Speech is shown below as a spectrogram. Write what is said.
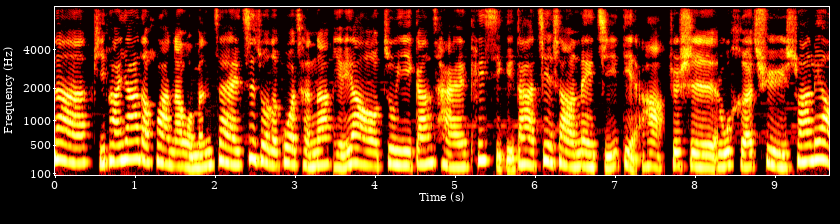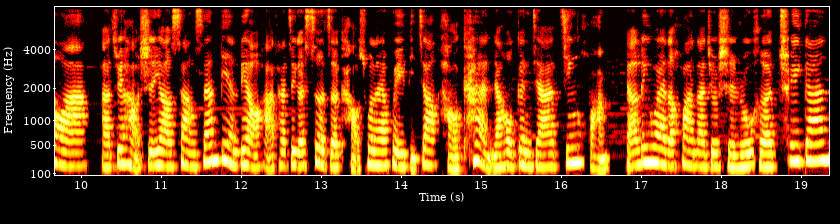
那琵琶鸭的话呢，我们在制作的过程呢，也要注意刚才 Casey 给大家介绍的那几点哈，就是如何去刷料啊，啊，最好是要上三遍料哈，它这个色泽烤出来会比较好看，然后更加金黄。然后另外的话呢，就是如何吹干，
